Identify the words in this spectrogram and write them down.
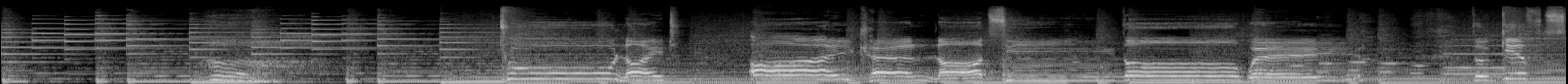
Tonight I cannot see the way. The gifts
